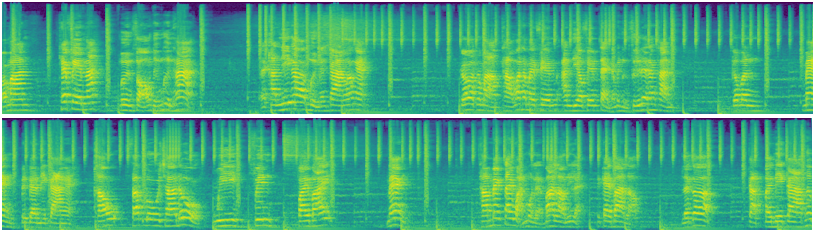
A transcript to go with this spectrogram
ประมาณแค่เฟรมนะหมื่นสองถึงหมื่นห้าแต่คันนี้ก็หมื่นกลางๆแล้วไง ก็ถามถามว่าทำไมเฟรมอันเดียวเฟรมแต่งทำไมถึงซื้อได้ทั้งคัน ก็มันแม่งเป็นแบรนด์อเมริกาไงเขาซับโลชาโดวีฟินไฟไบแม่งทำแม่งไต้หวันหมดแหละบ้านเรานี่แหละใกล้ๆบ้านเรา แล้วก็ กลับไปอเมริกาเพื่อ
